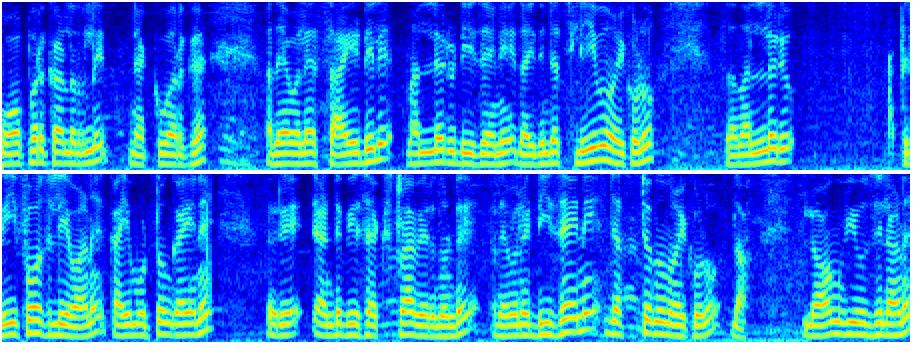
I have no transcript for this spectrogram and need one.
കോപ്പർ കളറിൽ നെക്ക് വർക്ക് അതേപോലെ സൈഡിൽ നല്ലൊരു ഡിസൈൻ ഇതാ ഇതിന്റെ സ്ലീവ് നോക്കിക്കോളൂ. നല്ലൊരു ത്രീ ഫോർ സ്ലീവാണ് കൈമുട്ടും കൈന് ഒരു രണ്ട് പീസ് എക്സ്ട്രാ വരുന്നുണ്ട്. അതേപോലെ ഡിസൈന് ജസ്റ്റ് ഒന്ന് നോക്കിക്കോളൂ. ഇതാ ലോങ് വ്യൂസിലാണ്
